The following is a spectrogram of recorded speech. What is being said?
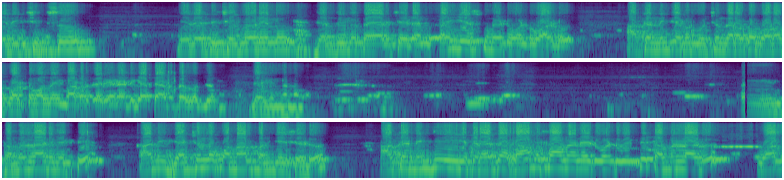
ఏది చిప్స్ ఏదైతే చెగోడీలు జంతువులు తయారు చేయడానికి పని చేసుకునేటువంటి వాళ్ళు అక్కడి నుంచి ఇక్కడికి వచ్చిన తర్వాత గొడవ పడటం వల్ల ఈ మాట జరిగినట్టుగా తేడా జరిగిందన్నమాట. తమిళనాడు వ్యక్తి కానీ జంక్షన్లో కొన్నాళ్ళు పనిచేశాడు. అక్కడి నుంచి ఇక్కడైతే రామస్వామి అనేటువంటి వ్యక్తి తమిళనాడు వాళ్ళ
